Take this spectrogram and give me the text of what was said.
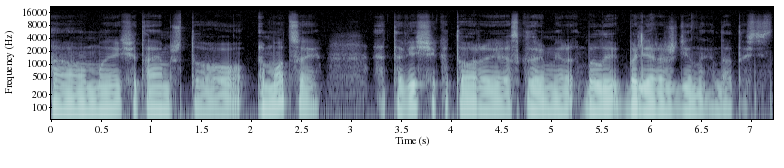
э, мы считаем, что эмоции это вещи, которые, с которыми были, были рождены, да, то есть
